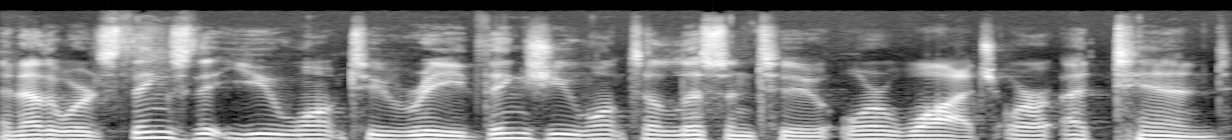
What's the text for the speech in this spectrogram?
In other words, things that you want to read, things you want to listen to or watch or attend.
